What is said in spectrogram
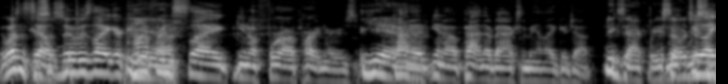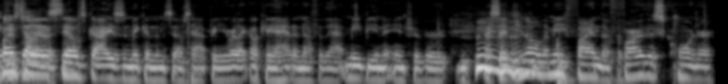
It wasn't sales, so it was like a conference, like you know, for our partners. Yeah. kind of you know, patting their backs and being like, "Good job." Exactly. So We- we just like a bunch of us sales guys and making themselves happy. And we're like, okay, I had enough of that. Me being an introvert, I said, you know, let me find the farthest corner.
